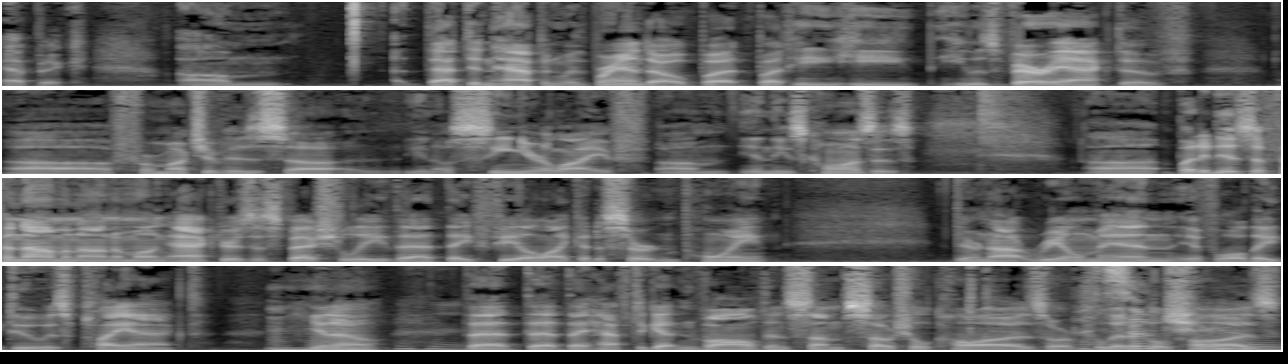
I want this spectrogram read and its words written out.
epic. Um, that didn't happen with Brando, but but he he he was very active uh, for much of his uh, you know senior life um, in these causes. Uh, but it is a phenomenon among actors, especially that they feel like at a certain point they're not real men if all they do is play act. You know that that they have to get involved in some social cause or political so cause.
